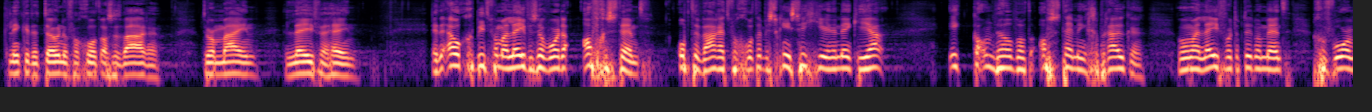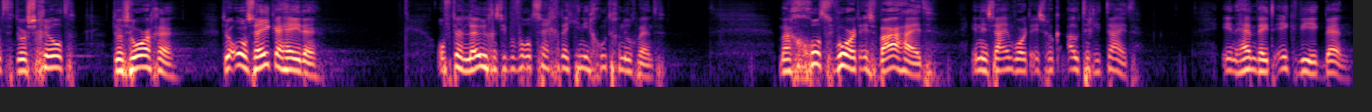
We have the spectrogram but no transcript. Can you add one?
Klinken de tonen van God als het ware door mijn leven heen. En elk gebied van mijn leven zal worden afgestemd op de waarheid van God. En misschien zit je hier en denk je, ja, ik kan wel wat afstemming gebruiken. Want mijn leven wordt op dit moment gevormd door schuld, door zorgen, door onzekerheden. Of door leugens die bijvoorbeeld zeggen dat je niet goed genoeg bent. Maar Gods woord is waarheid. En in zijn woord is er ook autoriteit. In hem weet ik wie ik ben.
